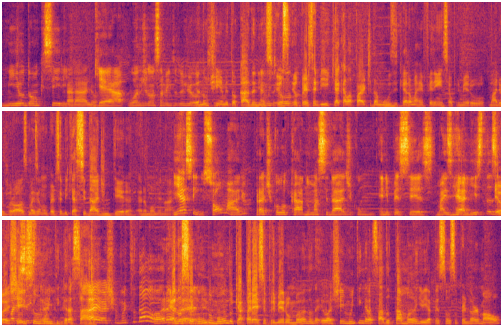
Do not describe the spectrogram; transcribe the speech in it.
New Donk City. Caralho. Que é a- o ano de lançamento do jogo. Eu não assim. tinha me tocado nisso. muito eu, eu percebi que aquela parte da música era uma referência ao primeiro Mario Bros, mas eu não percebi que a cidade inteira era uma homenagem. E assim, só o Mario pra te colocar numa cidade com NPCs mais realistas e eu achei isso estranho, muito né? engraçado. Ah, eu acho muito da hora, é no velho. segundo mundo que aparece o primeiro humano, né? Eu achei muito engraçado o tamanho e a pessoa super normal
